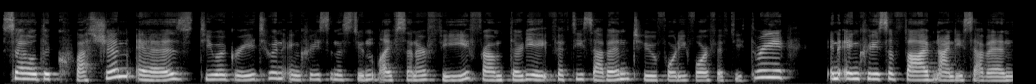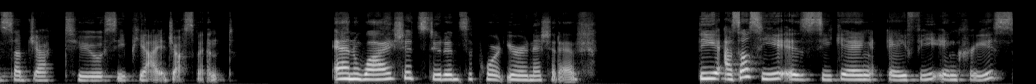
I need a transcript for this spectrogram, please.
So the question is, do you agree to an increase in the Student Life Center fee from 38.57 to 44.53, an increase of 5.97 subject to CPI adjustment? And why should students support your initiative? The SLC is seeking a fee increase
